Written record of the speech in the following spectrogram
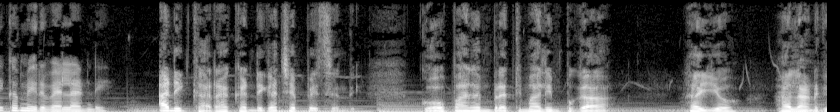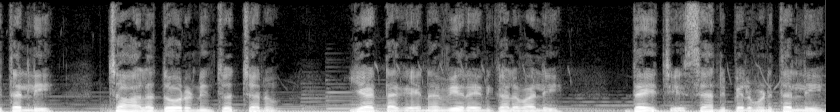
ఇక మీరు వెళ్ళండి. అని కరాఖండిగా చెప్పేసింది. గోపాలం బ్రతిమాలింపుగా అయ్యో అలానికి తల్లి చాలా దూరం నుంచి వచ్చాను. ఎట్టగైనా వీరైన కలవాలి. దయచేసి అని పిలవని తల్లి.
